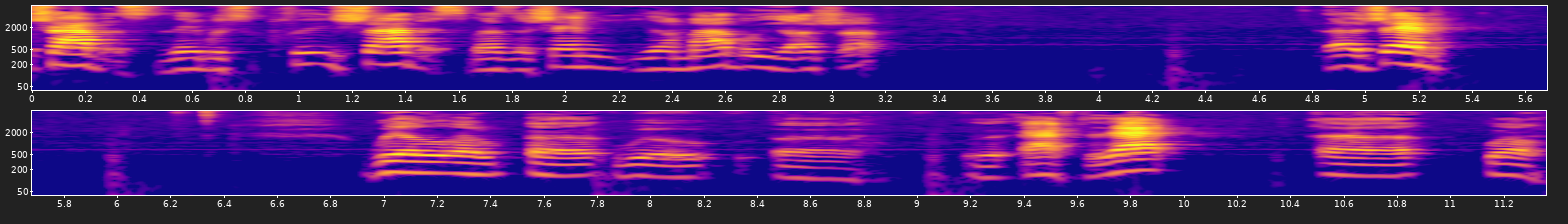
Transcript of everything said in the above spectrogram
Shabbos. They were completely Shabbos. Was Hashem Yamabu Yasha. Hashem will uh, uh, will uh, after that. Uh, well,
